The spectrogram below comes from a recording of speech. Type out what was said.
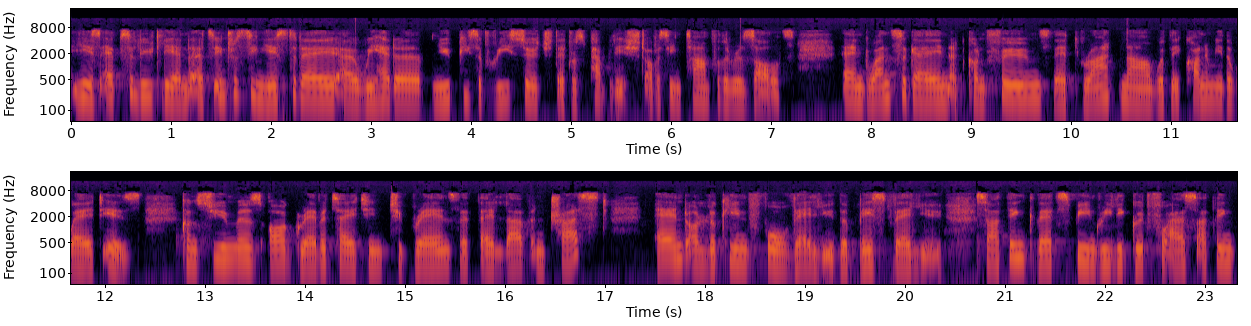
Yes, absolutely. And it's interesting. Yesterday, uh, we had a new piece of research that was published, obviously in time for the results. And once again, it confirms that right now, with the economy the way it is, consumers are gravitating to brands that they love and trust and are looking for value, the best value. So I think that's been really good for us. I think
